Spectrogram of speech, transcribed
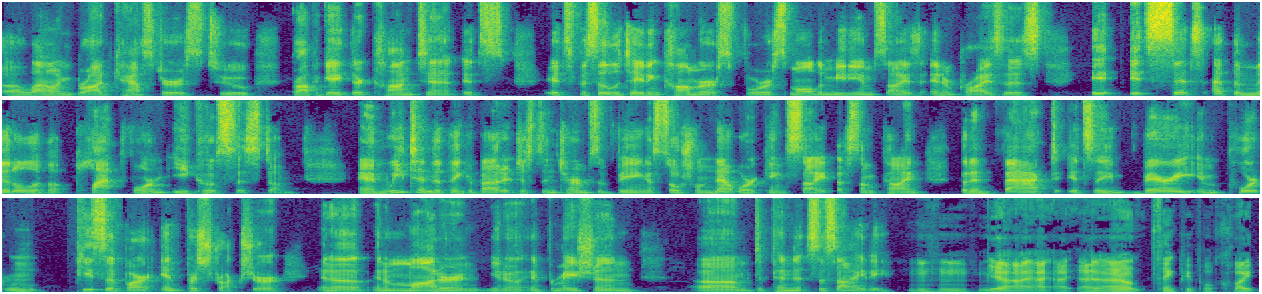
allowing broadcasters to propagate their content. It's it's facilitating commerce for small to medium sized enterprises it, it sits at the middle of a platform ecosystem. And we tend to think about it just in terms of being a social networking site of some kind. But in fact, it's a very important piece of our infrastructure in a in a modern, you know, information um, dependent society. Mm-hmm. Yeah, I, I, I don't think people quite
